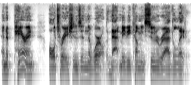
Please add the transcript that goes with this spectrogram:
and apparent alterations in the world. And that may be coming sooner rather than later.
